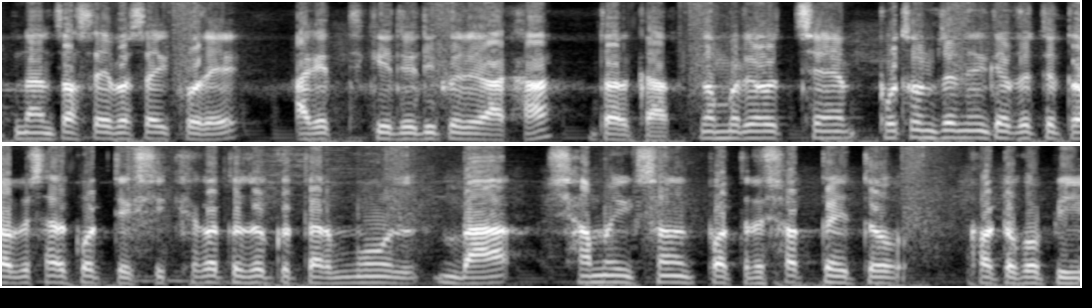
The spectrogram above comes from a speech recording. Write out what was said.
আপনার যাচাই বাছাই করে আগের থেকে রেডি করে রাখা দরকার। নম্বরে হচ্ছে, প্রথম শ্রেণির গ্যাজেটেড অফিসার কর্তৃক শিক্ষাগত যোগ্যতার মূল বা সাময়িক সনদপত্রের সত্যায়িত ফটোকপি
